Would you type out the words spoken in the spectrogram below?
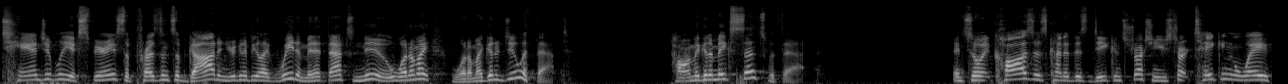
tangibly experience the presence of God and you're going to be like, wait a minute, that's new. What am I, what am I going to do with that? How am I going to make sense with that? And so it causes kind of this deconstruction. You start taking away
